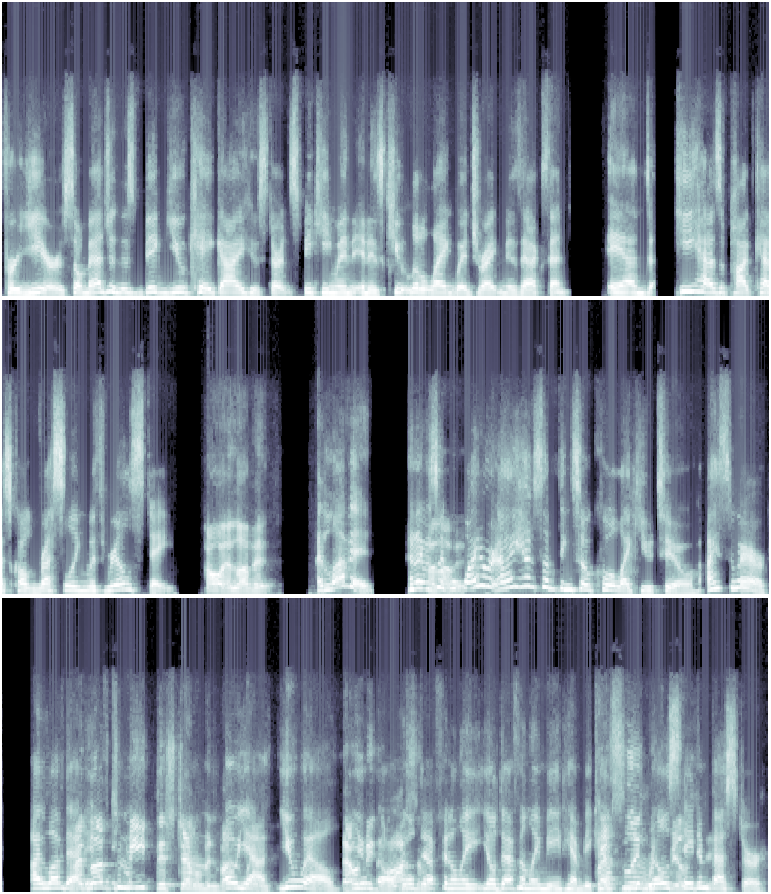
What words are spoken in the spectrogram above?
for years. So imagine this big UK guy who starts speaking in, in his cute little language, right? In his accent. And he has a podcast called Wrestling with Real Estate. Oh, I love it. I love it. And I was I like, well, why don't I have something so cool like you too? I swear. I love that. I'd love it, to meet this gentleman. oh yeah, way. you will. That would you be will. awesome. You'll definitely, you'll definitely meet him because Wrestling he's a real estate, real estate investor.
